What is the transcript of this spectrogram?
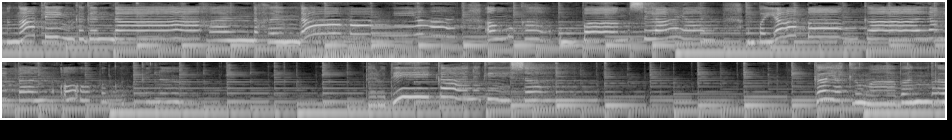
ang ating kagandahan. Dahan-dahan iangat ang muka upang masalayan ang payapang kalangitan. Oo, pagod ka. Pero di ka nag-isa, kaya't lumaban ka.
